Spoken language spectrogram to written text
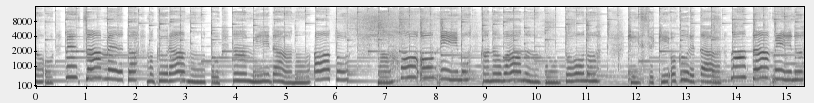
よ目覚めた枕元涙の後魔法にもかなわぬほどの奇跡をくれたまだ見ぬ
